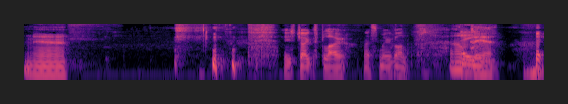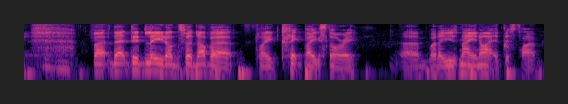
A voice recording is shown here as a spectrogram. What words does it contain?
Yeah. These jokes blow. Let's move on. Oh Hey. dear. But that did lead on to another play clickbait story um, where they used Man United this time.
